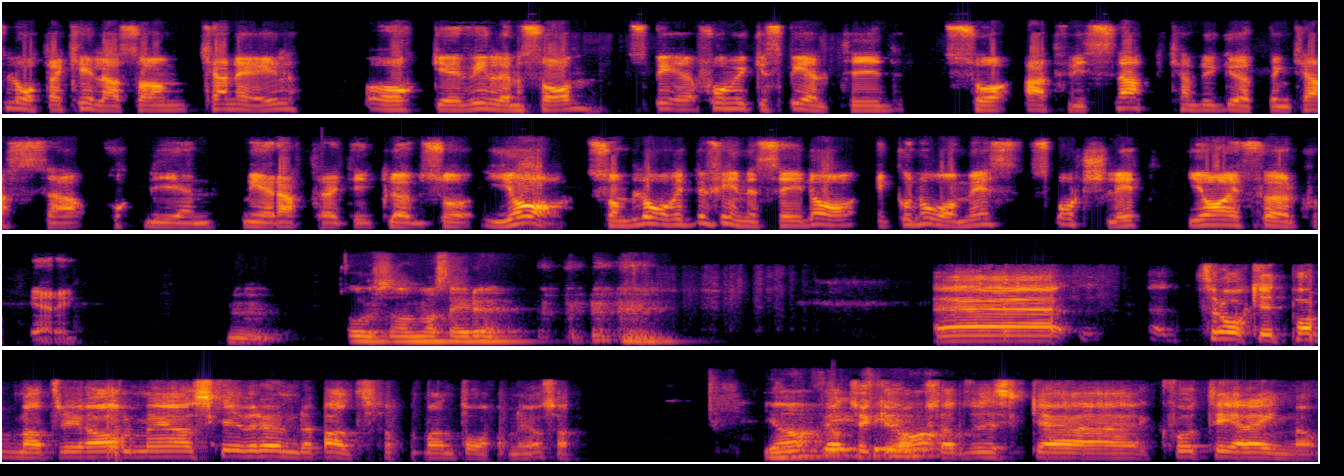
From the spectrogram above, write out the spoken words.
Låta killar som Kanel och eh, Willemsson får mycket speltid så att vi snabbt kan bygga upp en kassa och bli en mer attraktiv klubb. Så ja, som Blåvitt befinner sig idag, ekonomiskt, sportsligt, jag är för kvotering. Mm. Olsson, vad säger du? Eh, tråkigt poddmaterial, men jag skriver under på allt som Antonio sa. Ja, för, jag tycker jag... också att vi ska kvotera in dem.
